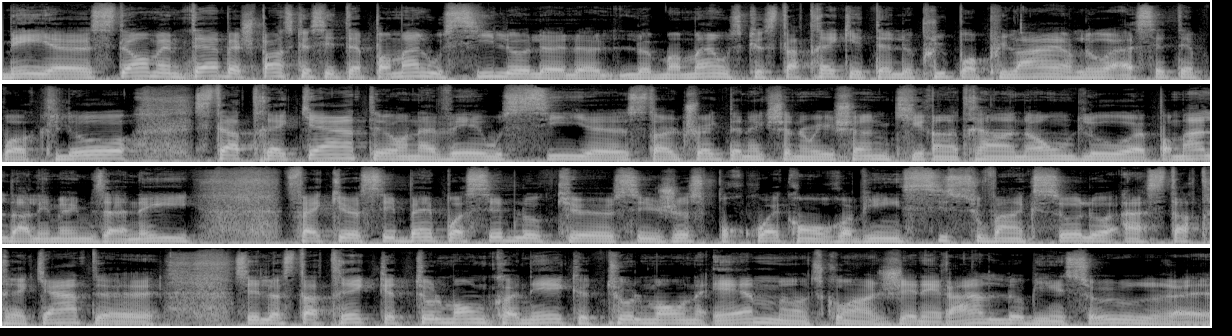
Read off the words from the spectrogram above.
Mais sinon, en même temps, ben, je pense que c'était pas mal aussi le, moment où que Star Trek était le plus populaire à cette époque-là. Star Trek 4, on avait aussi Star Trek The Next Generation qui rentrait en onde là, pas mal dans les mêmes années. Fait que c'est bien possible que c'est juste pourquoi qu'on revient si souvent que ça à Star Trek 4. c'est le Star Trek que tout le monde connaît, que tout le monde aime, en tout cas en général, bien sûr. Euh,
